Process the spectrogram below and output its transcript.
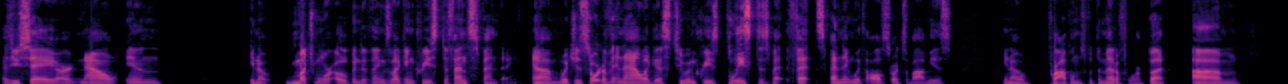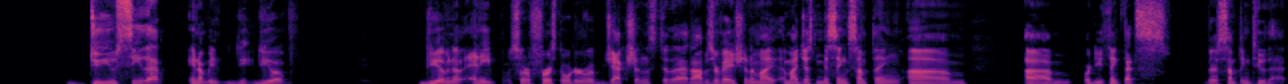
as you say, are now in you know much more open to things like increased defense spending, um, which is sort of analogous to increased police disp- spending with all sorts of obvious you know problems with the metaphor. But um, do you see that? You know, I mean, do, do you have do you have any sort of first order of objections to that observation? Am I am I just missing something, um, um, or do you think that's there's something to that?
